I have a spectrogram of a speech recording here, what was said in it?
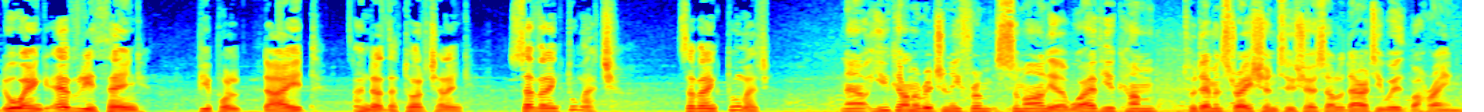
doing everything. People died under the torturing, suffering too much, suffering too much. Now, you come originally from Somalia. Why have you come to a demonstration to show solidarity with Bahrain?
